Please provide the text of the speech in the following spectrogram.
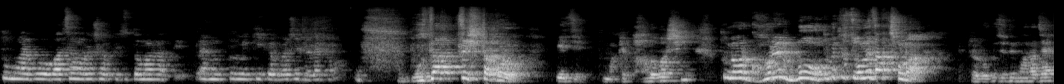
তোমার বউ বাছা মরা সবকিছু তোমার হাতে। এখন তুমি কি করবে সেটা দেখো। বোঝার চেষ্টা করো। এই যে তোমাকে ভালোবাসি তুমি আমার ঘরের বউ তুমি তো চলে যাচ্ছ না। একটা রোগী যদি মারা যায়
